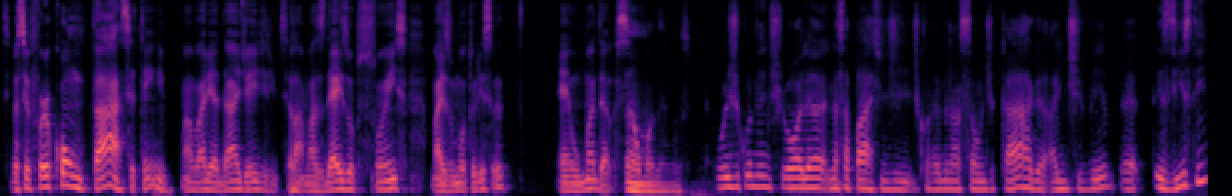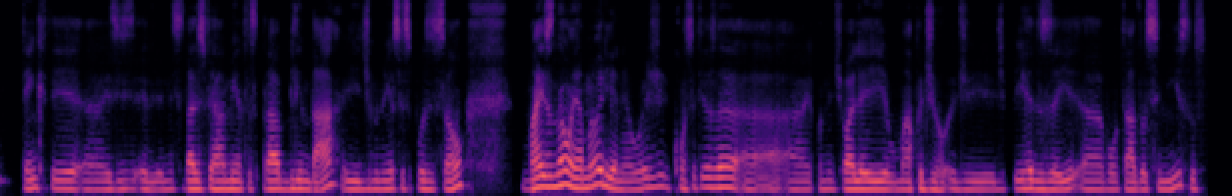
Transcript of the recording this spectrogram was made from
se você for contar, você tem uma variedade aí de, sei lá, umas 10 opções, mas o motorista é uma delas. É uma delas. Hoje, quando a gente olha nessa parte de, de contaminação de carga, a gente vê, é, existem, tem que ter existe, é, necessidade de ferramentas para blindar e diminuir essa exposição, mas não é a maioria, né? Hoje, com certeza, a, a, quando a gente olha aí o mapa de, de, de perdas aí, uh, voltado a sinistros,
